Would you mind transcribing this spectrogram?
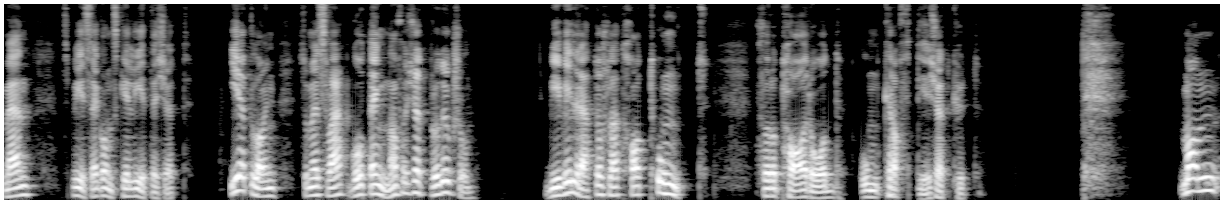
men spiser ganske lite kjøtt, i et land som er svært godt egnet for kjøttproduksjon. Vi vil rett og slett ha tungt for å ta råd om kraftige kjøttkutt. Mannen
